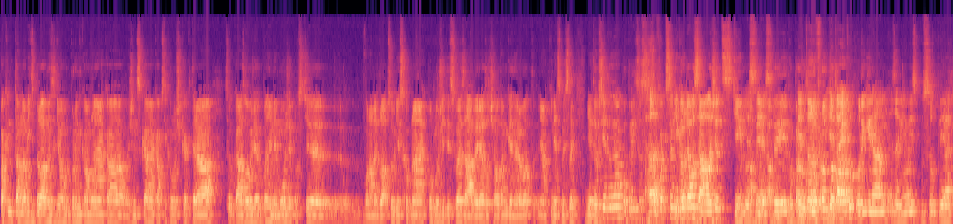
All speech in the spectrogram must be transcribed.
Pak tam navíc byla mezi těma odborníky byla nějaká ženská, nějaká psycholožka, která se ukázalo, že je úplně mimo, že prostě eh, ona nebyla absolutně schopná nějak podložit ty svoje závěry a začala tam generovat nějaký nesmysly. Mně to přijde teda poprvé, co, Hele, fakt se někdo jako, dal záležet s tím, jasně, aby, jasně. aby opravdu je to, konfrontoval. Je to jako originální a zajímavý způsob, jak,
